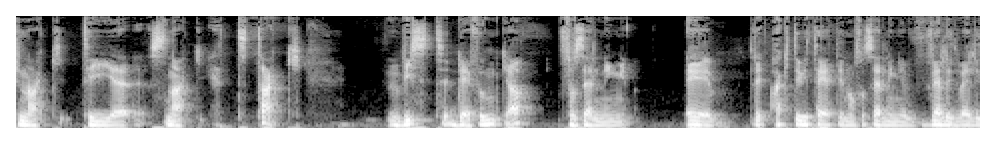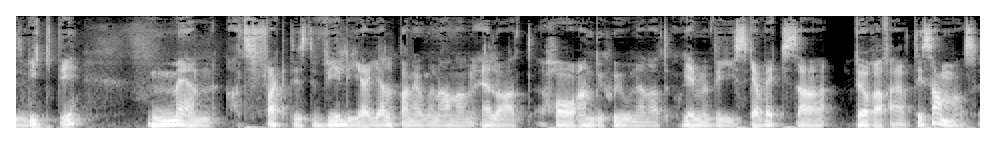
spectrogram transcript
knack, tio snack, ett tack. Visst, det funkar. Försäljning är, aktivitet inom försäljning är väldigt, väldigt viktig. Men att faktiskt vilja hjälpa någon annan eller att ha ambitionen att okay, men vi ska växa vår affär tillsammans.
